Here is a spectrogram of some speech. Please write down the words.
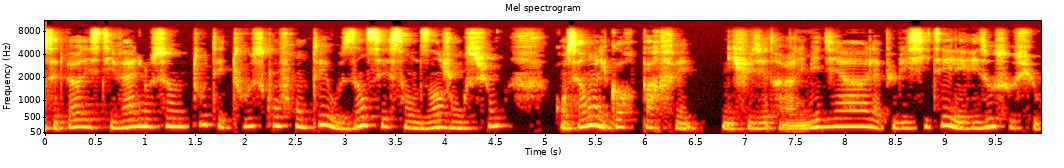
Cette période estivale, nous sommes toutes et tous confrontés aux incessantes injonctions concernant les corps parfaits, diffusés à travers les médias, la publicité et les réseaux sociaux.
